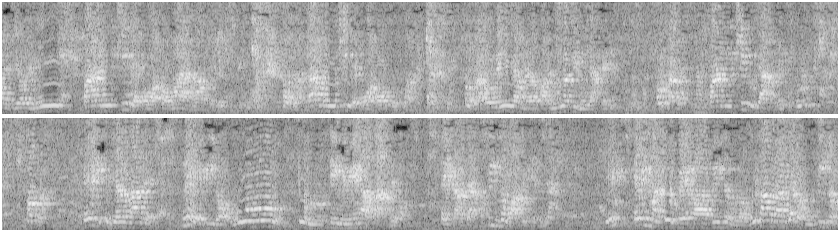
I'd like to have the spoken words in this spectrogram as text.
နဲ့ပြောရင်ပါရမီရှိတဲ့ဘဝဟောမှာလားဟုတ်လားပါရမီရှိတဲ့ဘဝဟောဖို့ပါဟုတ်လားဟိုလေးရောက်နေတော့ပါရမီမဖြစ်လို့ရတယ်ဟုတ်လားပါရမီရှိလို့ရတယ်ဘုလိုဟုတ်လားအဲ့ဒီအကျဉ်းသားနဲ့နဲ့ပြီးတော့ဟိုတို့တင်ရင်းကပါပြီးတော့အဲ့ဒါကြပြီးတော့ပါပြီခင်ဗျာဟင် အဲ့ဒီမှာတို့ဘယ်မှာပြီးလို့တော့ဝိသန္တာကြတော့ပြီးလို့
